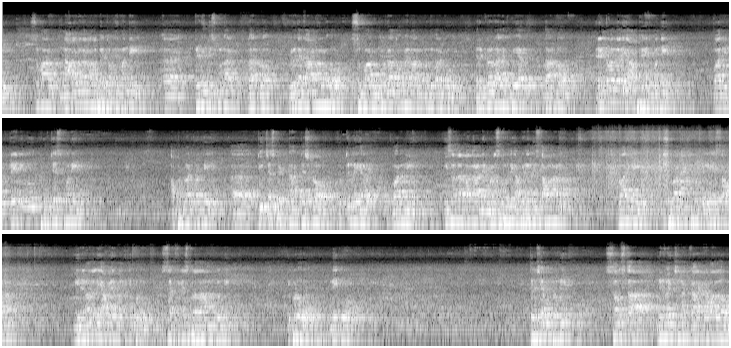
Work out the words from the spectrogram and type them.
సుమారు నాలుగు వందల నలభై తొమ్మిది మంది ట్రైనింగ్ తీసుకున్నారు. దాంట్లో వివిధ కారణాల్లో సుమారు నూట తొంభై నాలుగు మంది వరకు రెగ్యులర్ రాలేకపోయారు. దాంట్లో రెండు వందల యాభై ఐదు మంది వారి ట్రైనింగ్ పూర్తి చేసుకొని అప్పుడున్నటువంటి టీచర్స్ పెట్టిన టెస్ట్లో ఉత్తీర్ణయ్యారు వారిని ఈ సందర్భంగా నేను మనస్ఫూర్తిగా అభినందిస్తా ఉన్నాను. వారికి శుభాకాంక్షలు తెలియజేస్తా ఉన్నాను ఈ రెండు వందల యాభై ఐదు మందికి ఇప్పుడు సర్టిఫికేట్స్ ప్రధానం ఉంటుంది. ఇప్పుడు మీకు తెలిసే ఉంటుంది సంస్థ నిర్వహించిన కార్యక్రమాల్లో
